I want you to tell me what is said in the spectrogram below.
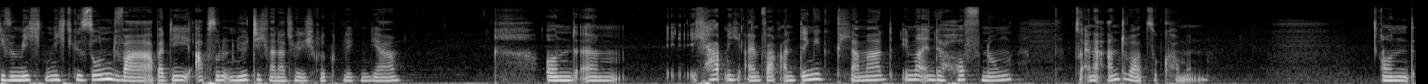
die für mich nicht gesund war, aber die absolut nötig war natürlich rückblickend, ja. Und ähm, ich habe mich einfach an Dinge geklammert, immer in der Hoffnung, zu einer Antwort zu kommen. Und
